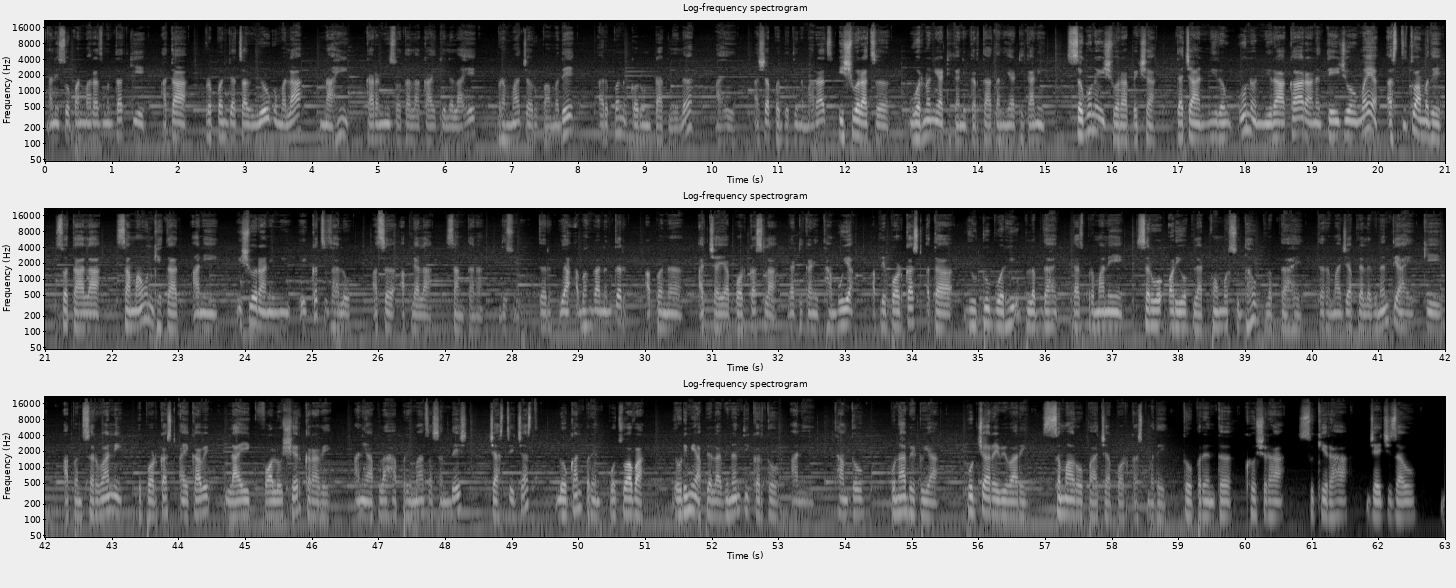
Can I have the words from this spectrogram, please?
आणि सोपान महाराज म्हणतात की आता प्रपंचाचा वियोग मला नाही कारण मी स्वतःला काय केलेलं आहे? ब्रह्माच्या रूपामध्ये अर्पण करून टाकलेलं आहे. अशा पद्धतीनं महाराज ईश्वराचं वर्णन या ठिकाणी करतात आणि या ठिकाणी सगुण ईश्वरापेक्षा त्याच्या निरगुण निराकार आणि तेजोमय अस्तित्वामध्ये स्वतःला सामावून घेतात आणि ईश्वर आणि मी एकच झालो असं आपल्याला सांगताना दिसून तर या अभंगानंतर आपण आजच्या या पॉडकास्टला या ठिकाणी थांबूया. आपले पॉडकास्ट आता यूट्यूबवरही उपलब्ध आहे त्याचप्रमाणे सर्व ऑडिओ प्लॅटफॉर्मवर सुद्धा उपलब्ध आहे. तर माझी आपल्याला विनंती आहे की आपण सर्वांनी हे पॉडकास्ट ऐकावे लाईक फॉलो शेअर करावे आणि आपला हा प्रेमाचा संदेश जास्तीत जास्त लोकांपर्यंत पोचवावा. एवढी मी आपल्याला विनंती करतो आणि थांबतो. पुन्हा भेटूया पुढच्या रविवारी समारोपाच्या पॉडकास्टमध्ये तोपर्यंत खुश रहा सुखी रहा. जय जिजाऊ.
